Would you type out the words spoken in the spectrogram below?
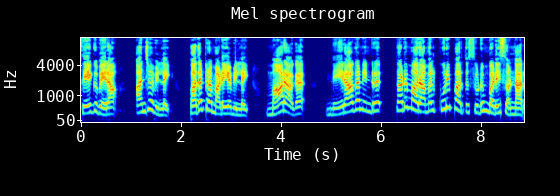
சேகுவேரா அஞ்சவில்லை பதற்றம் அடையவில்லை மாறாக நேராக நின்று தடுமாறாமல் குறிப்பார்த்து சுடும்படி சொன்னார்.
